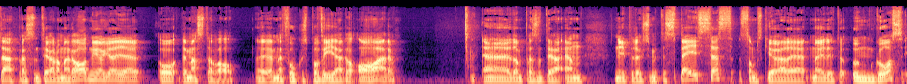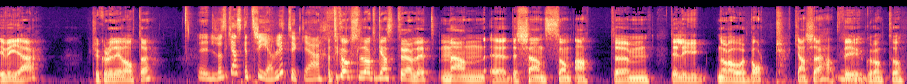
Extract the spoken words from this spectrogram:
där presenterar de en rad nya grejer och det mesta var eh, med fokus på VR och AR. De presenterar en ny produkt som heter Spaces som ska göra det möjligt att umgås i VR. Hur tycker du det låter? Det låter ganska trevligt tycker jag. Jag tycker också det låter ganska trevligt, men det känns som att um, det ligger några år bort kanske, att vi mm. går runt och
